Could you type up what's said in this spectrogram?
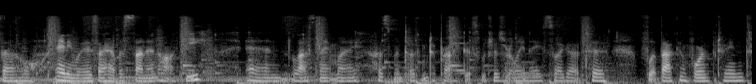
So, anyways, I have a son in hockey, and last night my husband took him to practice, which was really nice. So I got to flip back and forth between three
